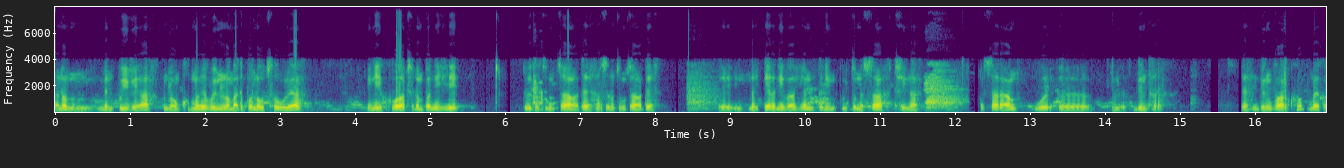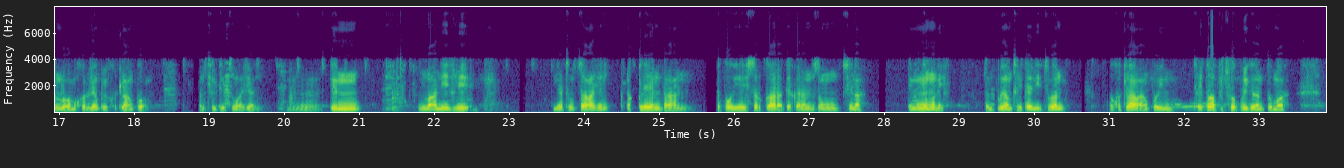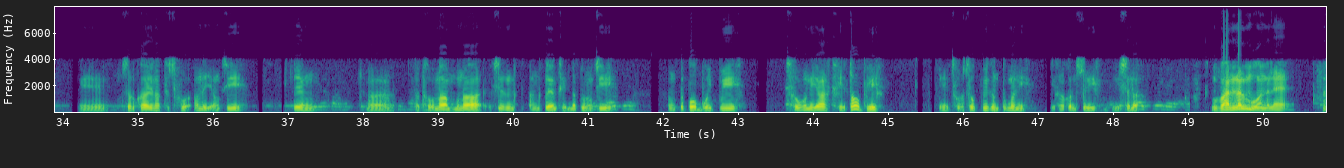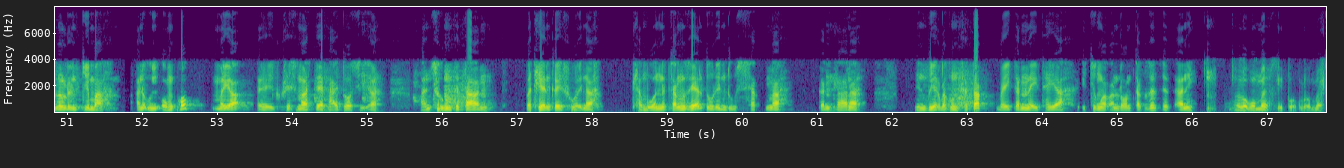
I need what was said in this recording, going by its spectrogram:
anon men pui ve ah. a on lom khum ma he win lo ma ah te po lo chu le a ini khuwa chinom pani hi tu ta chung chang ate har san chung chang ate e nai te ka ni wa hian kanin pui to na sa thina sa rang wo din thar te beng con khop mai kan lom khol leng pui khotlang po an thil ti chunga hian tin ma ni hi ne chung chang hian aklem dan te po hi sarkar ate kan an zong china eng eng mani chon pui am theite ni chuan a khotlang ang poin theito pi chu pui kan tuma e sarkar ina thu chu anei ang chi. Eng a ta thona hmuna sin an claim thin na turang chi. Ang te po boi pui, chho ni a theito pi e chu chu pui kan tumani i kha kan sui ni sela van lal muan le, lal rin kima an ui om khop maya e christmas ten hai to si a. An chung te tan, pathian kai cái thlamuan na changzel turin du sakna kan hlana in biak da hun khatak bai kan nei thaya ichunga kan lom tak zet zet ani lo mo me ki po lo me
